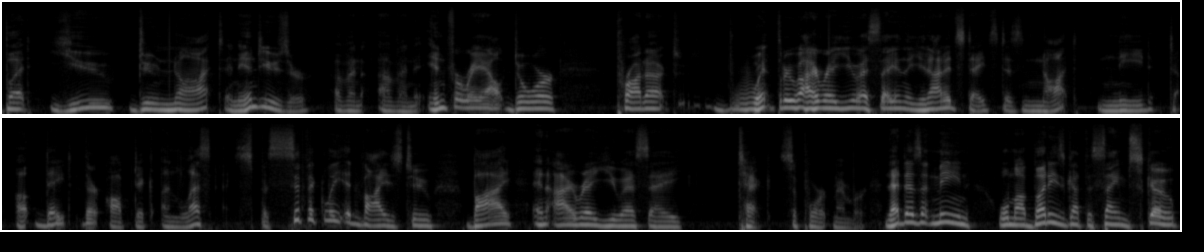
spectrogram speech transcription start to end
but you do not an end user of an of an InfiRay outdoor product went through iRay USA in the United States does not need to update their optic unless specifically advised to by an iRay USA tech support member. That doesn't mean, well, my buddy's got the same scope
